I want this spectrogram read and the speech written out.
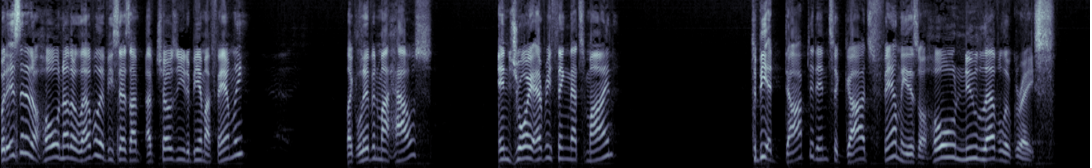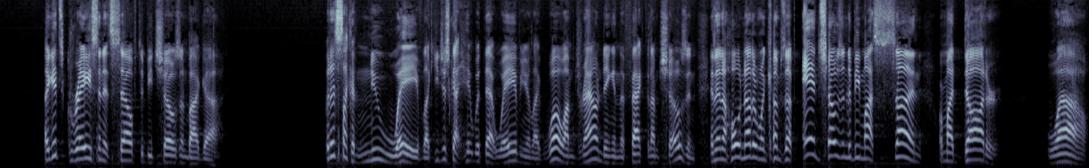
But isn't it a whole nother level if he says, I've chosen you to be in my family? Like, live in my house? Enjoy everything that's mine? To be adopted into God's family is a whole new level of grace. Like it's grace in itself to be chosen by God. But it's like a new wave. Like you just got hit with that wave and you're like, whoa, I'm drowning in the fact that I'm chosen. And then a whole other one comes up and chosen to be my son or my daughter. Wow.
